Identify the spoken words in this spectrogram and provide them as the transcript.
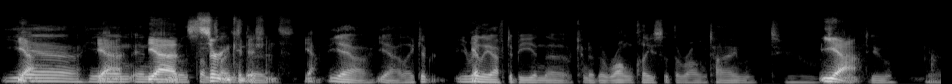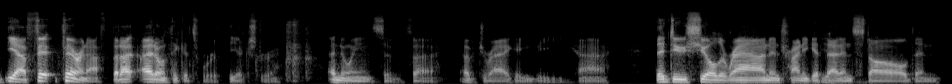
Yeah. yeah. Yeah. yeah, and- and, yeah, you know, certain sometimes the- conditions. yeah, yeah. Yeah. Like it, you really have to be in the kind of the wrong place at the wrong time to, to Yeah. do. yeah, fa- fair enough. But I, I don't think it's worth the extra annoyance of uh, of dragging the uh, the dew shield around and trying to get Yeah. that installed and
